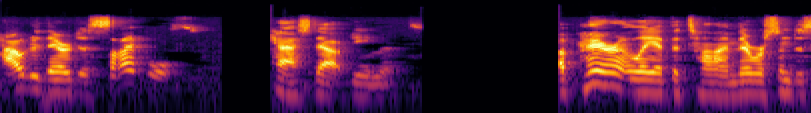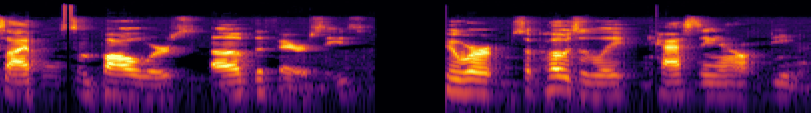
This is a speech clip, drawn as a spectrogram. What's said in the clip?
how do their disciples cast out demons? Apparently, at the time, there were some disciples, some followers of the Pharisees, who were supposedly casting out demons.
